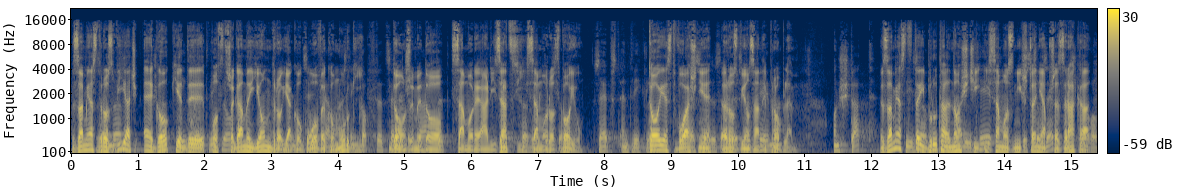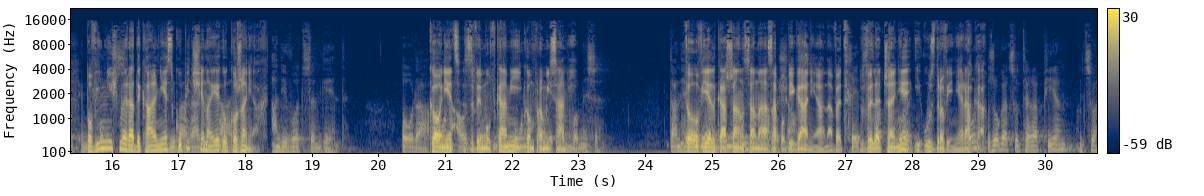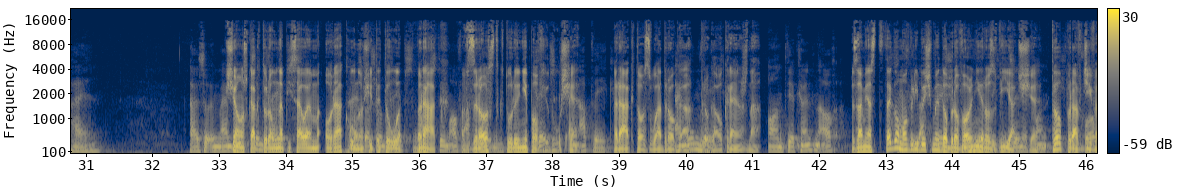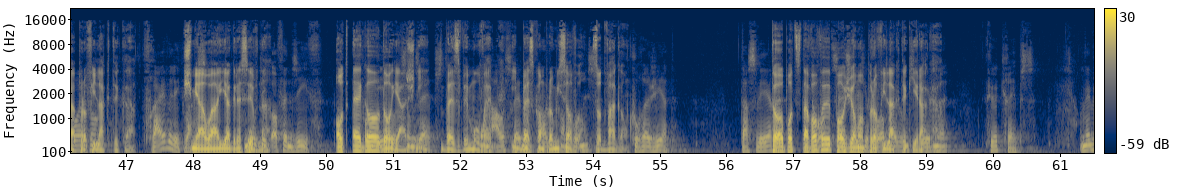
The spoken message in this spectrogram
Zamiast rozwijać ego, kiedy postrzegamy jądro jako głowę komórki, dążymy do samorealizacji, samorozwoju. To jest właśnie rozwiązany problem. Zamiast tej brutalności i samozniszczenia przez raka, powinniśmy radykalnie skupić się na jego korzeniach. Koniec z wymówkami i kompromisami. To wielka szansa na zapobieganie, a nawet wyleczenie i uzdrowienie raka. Książka, którą napisałem o raku, nosi tytuł Rak wzrost, który nie powiódł się. Rak to zła droga, droga okrężna. Zamiast tego moglibyśmy dobrowolnie rozwijać się. To prawdziwa profilaktyka. Śmiała i agresywna. Od ego do jaźni, bez wymówek i bezkompromisowo, z odwagą. To podstawowy poziom profilaktyki raka.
